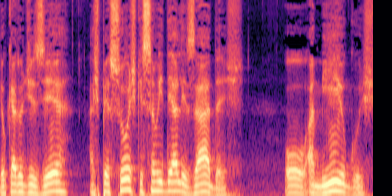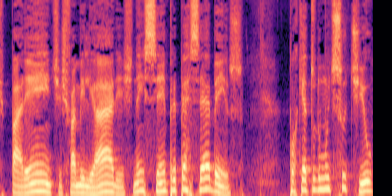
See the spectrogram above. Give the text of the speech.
Eu quero dizer, as pessoas que são idealizadas, ou amigos, parentes, familiares, nem sempre percebem isso, porque é tudo muito sutil.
